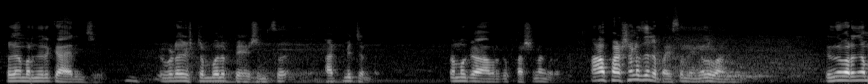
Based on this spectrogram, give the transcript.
അപ്പൊ അപ്പോൾ ഞാൻ പറഞ്ഞൊരു കാര്യം ചെയ്യും. ഇവിടെ ഇഷ്ടംപോലെ പേഷ്യൻസ് അഡ്മിറ്റ് ഉണ്ട്. നമുക്ക് അവർക്ക് ഭക്ഷണം കൊടുക്കും. ആ ഭക്ഷണത്തിന്റെ പൈസ നിങ്ങൾ വാങ്ങും. എന്ന് പറഞ്ഞാൽ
